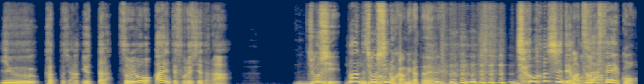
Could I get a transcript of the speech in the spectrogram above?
いうカットじゃん？言ったら。それを、あえてそれしてたら、う。女子。なんで女子の髪型だよね。女子でもさ松田聖子。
